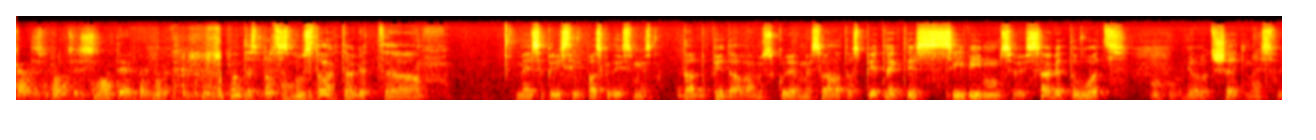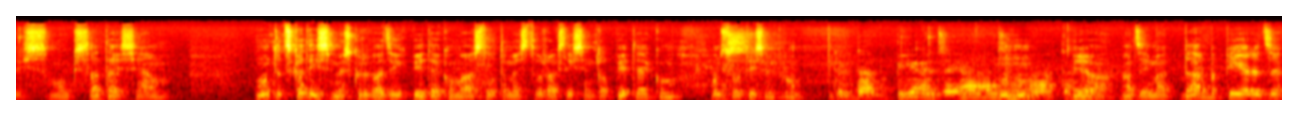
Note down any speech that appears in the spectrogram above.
Kā tas process notiek? Varbūt? Nu, tas process būs tā, ka tagad uh, Mēs ar Kristīnu paskatīsimies darba piedāvājumus, kuriem mēs vēlētos pieteikties. CV mums jau ir sagatavots, uh -huh. jo šeit mēs visu smuki sataisījām. Un tad skatīsimies, kur ir vajadzīga pieteikuma vēstule. Tad mēs tur rakstīsim to pieteikumu un es... sūtīsim prom. Tur ir darba pieredze, jā, atzīmēta. Uh -huh. Jā, atzīmēta darba pieredze,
